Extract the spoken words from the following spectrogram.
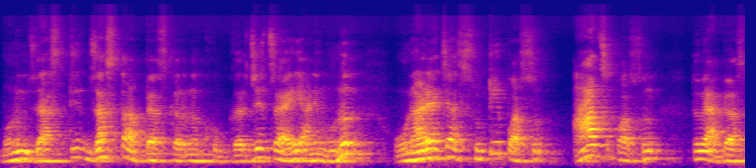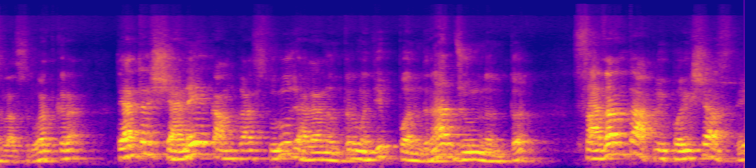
म्हणून जास्तीत जास्त अभ्यास करणं खूप गरजेचं आहे आणि म्हणून उन्हाळ्याच्या सुटीपासून आजपासून तुम्ही अभ्यासाला सुरुवात करा. त्यानंतर शालेय कामकाज सुरू झाल्यानंतर म्हणजे पंधरा जून नंतर साधारणतः आपली परीक्षा असते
